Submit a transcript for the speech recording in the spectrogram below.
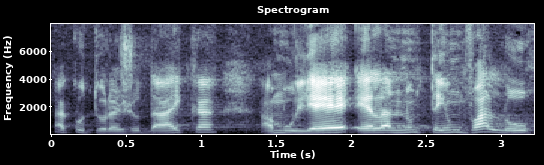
Na cultura judaica, a mulher ela não tem um valor.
